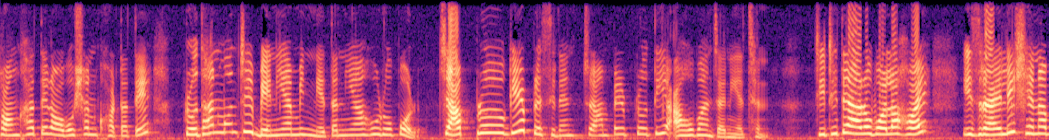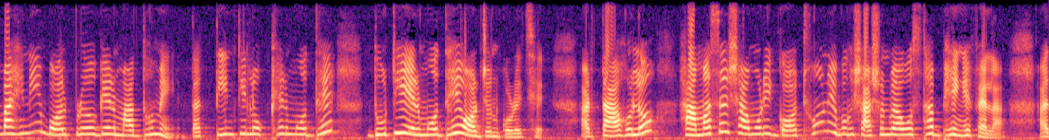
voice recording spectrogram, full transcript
সংঘাতের অবসান ঘটাতে প্রধানমন্ত্রী বেনিয়ামিন নেতানিয়াহুর ওপর চাপ প্রয়োগে প্রেসিডেন্ট ট্রাম্পের প্রতি আহ্বান জানিয়েছেন। চিঠিতে আরও বলা হয় ইসরায়েলি সেনাবাহিনী বল প্রয়োগের মাধ্যমে তার তিনটি লক্ষ্যের মধ্যে, দুটি এর মধ্যেই অর্জন করেছে। আর তা হলো হামাসের সামরিক গঠন এবং শাসন ব্যবস্থা ভেঙে ফেলা। আর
